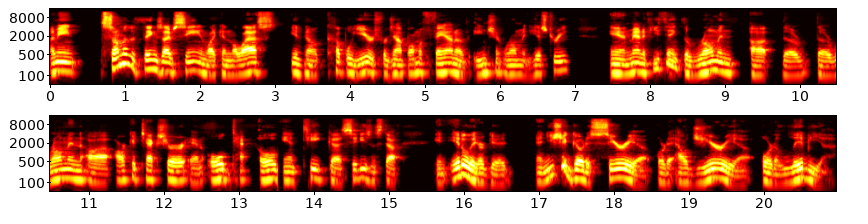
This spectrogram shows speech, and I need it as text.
I mean, some of the things I've seen, like in the last, you know, couple years, for example, I'm a fan of ancient Roman history. And man, if you think the Roman, uh, the the Roman uh, architecture and old ta- old antique uh, cities and stuff in Italy are good, and you should go to Syria or to Algeria or to Libya.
